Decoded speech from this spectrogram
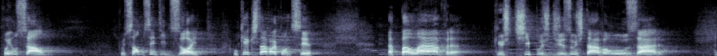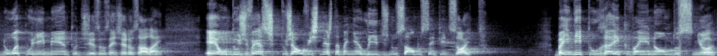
foi um salmo. Foi o Salmo 118. O que é que estava a acontecer? A palavra que os discípulos de Jesus estavam a usar no acolhimento de Jesus em Jerusalém é um dos versos que tu já ouviste nesta manhã lidos no Salmo 118. Bendito o Rei que vem em nome do Senhor.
